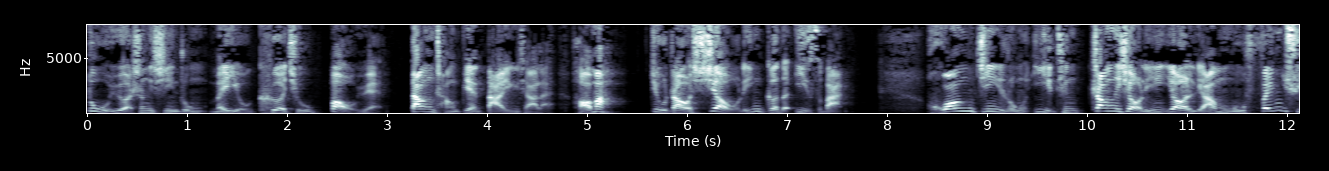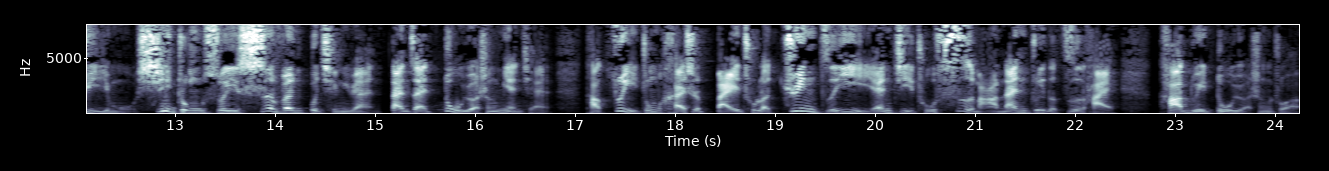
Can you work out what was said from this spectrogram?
杜月笙心中没有苛求抱怨，当场便答应下来。好嘛，就照孝林哥的意思办。黄金荣一听张啸林要两亩分去一亩，心中虽十分不情愿，但在杜月笙面前，他最终还是摆出了君子一言既出，驷马难追的姿态。他对杜月笙说：“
